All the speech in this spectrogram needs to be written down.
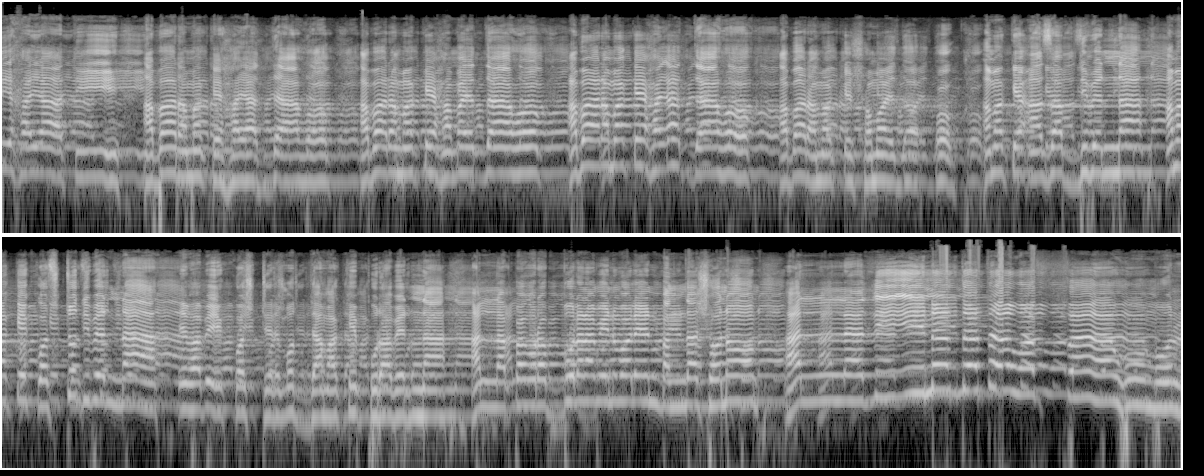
লিহায়াতি, আবার আমাকে হায়াত দেয়া হোক, আবার আমাকে হামায়াত দেয়া হোক, আবার আমাকে হায়াত দেয়া হোক আবার আমাকে সময় হোক আমাকে আজাব দিবেন না, আমাকে কষ্ট দিবেন না, এভাবে কষ্টের মধ্যে আমাকে পুরাবেন না। আল্লাহ পাক রব্বুল আলামিন বলেন, বান্দা শোনো, আল্লাযীনা তাতাওয়াফাহুমুল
